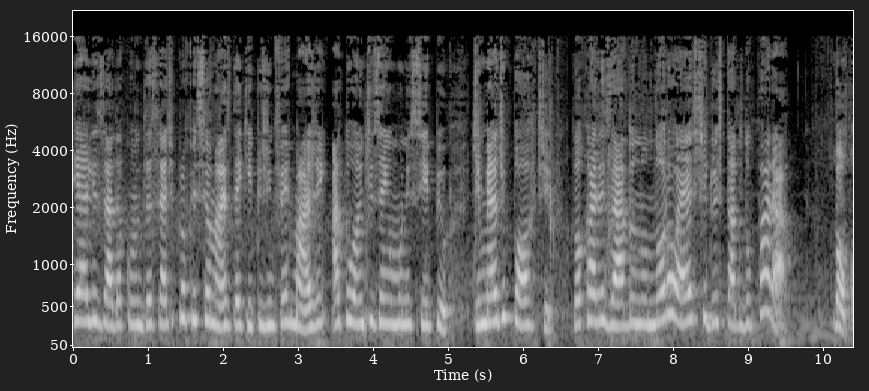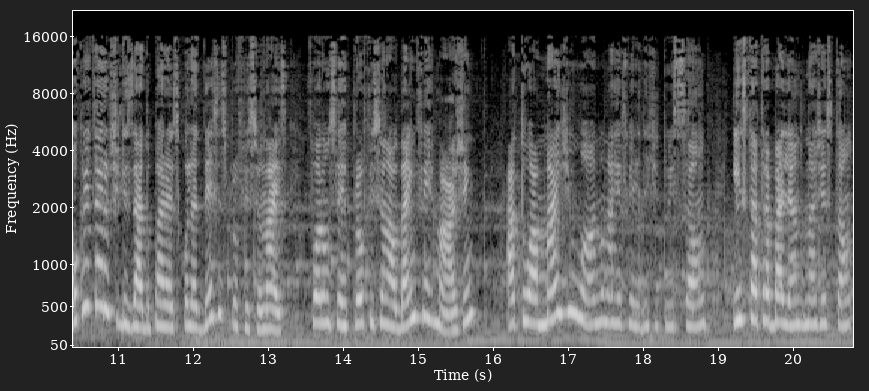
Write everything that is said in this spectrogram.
realizada com 17 profissionais da equipe de enfermagem atuantes em um município de médio porte, localizado no noroeste do estado do Pará. Bom, o critério utilizado para a escolha desses profissionais foram ser profissional da enfermagem, atuar mais de um ano na referida instituição e estar trabalhando na gestão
